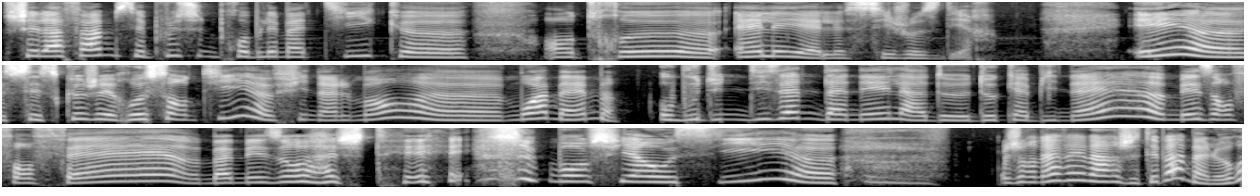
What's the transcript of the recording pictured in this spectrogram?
chez la femme, c'est plus une problématique entre elle et elle, si j'ose dire. Et euh, c'est ce que j'ai ressenti euh, finalement euh, moi-même. Au bout d'une dizaine d'années là de, de, cabinet, mes enfants faits, ma maison achetée, mon chien aussi. J'en avais marre, j'étais pas malheureuse,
